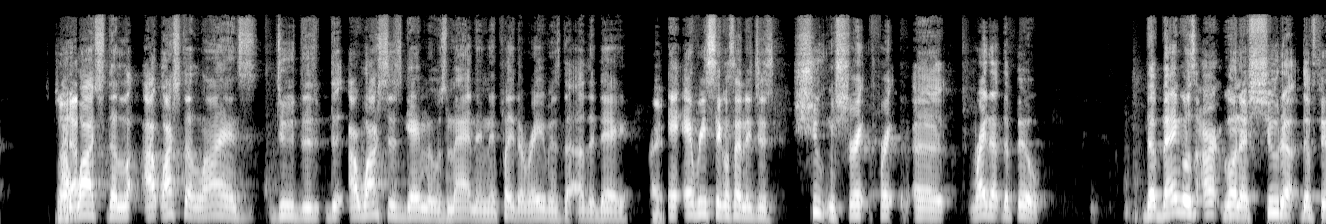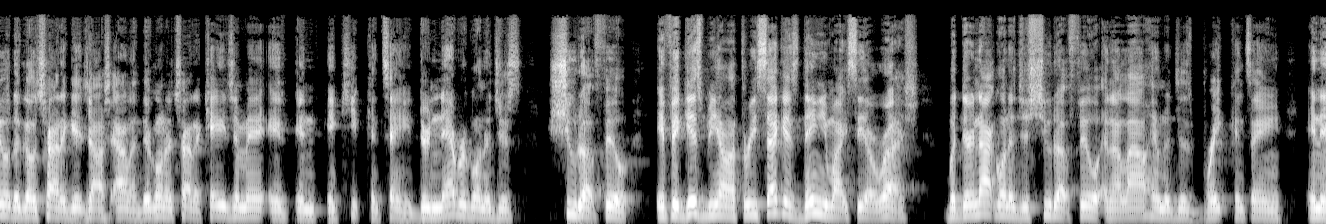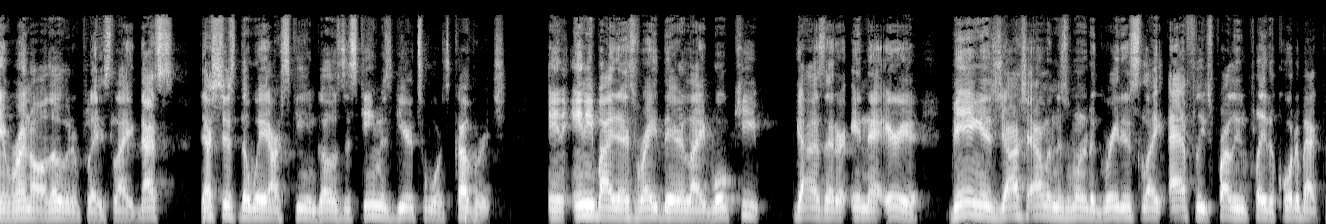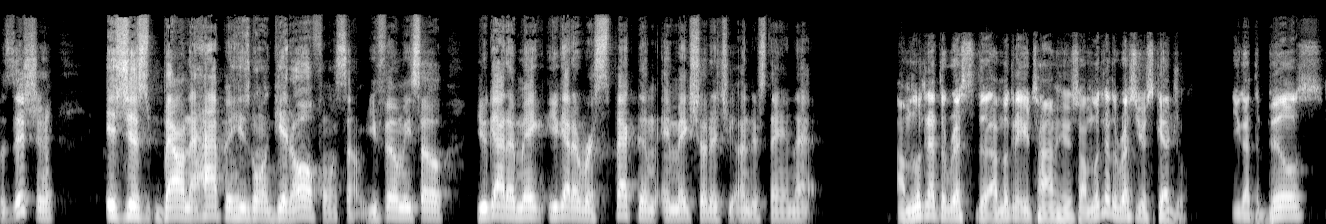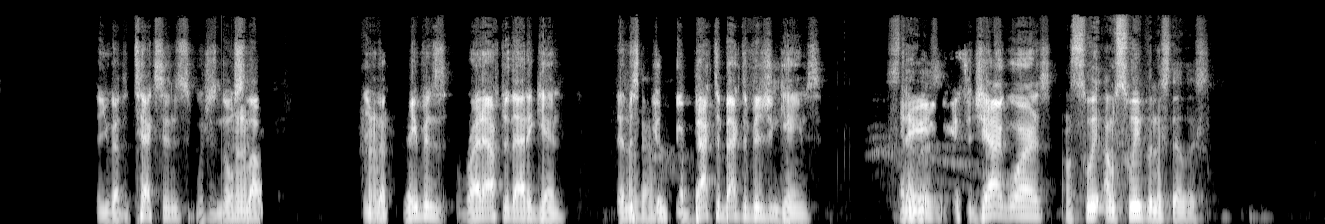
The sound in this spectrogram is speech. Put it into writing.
I watched the I watched the Lions do the, the I watched this game. It was maddening. They played the Ravens the other day, Right. and every single time they just shooting straight uh, right up the field. The Bengals aren't going to shoot up the field to go try to get Josh Allen. They're going to try to cage him in and, and, and keep contained. They're never going to just shoot up field. If it gets beyond three seconds, then you might see a rush. But they're not going to just shoot up field and allow him to just break contain and then run all over the place. Like that's that's just the way our scheme goes. The scheme is geared towards coverage. And anybody that's right there, like we'll keep guys that are in that area. Being as Josh Allen is one of the greatest like athletes probably to play the quarterback position, it's just bound to happen. He's going to get off on something. You feel me? So you got to make you got to respect them and make sure that you understand that. I'm looking at the rest of the. I'm looking at your time here, so I'm looking at the rest of your schedule. You got the Bills, then you got the Texans, which is no Hmm. slouch. You got the Ravens right after that again. Then the Okay. Steelers, got back-to-back division games, and then Steelers. against the Jaguars. I'm sweep. I'm sweeping the Steelers.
